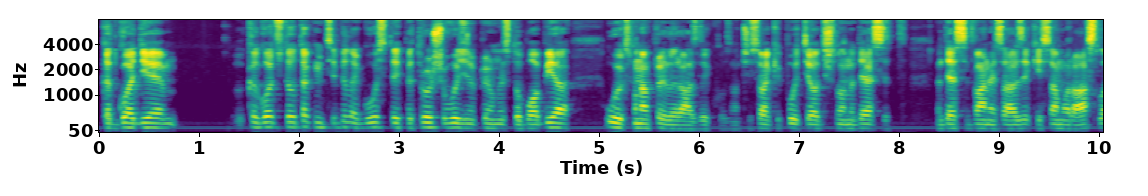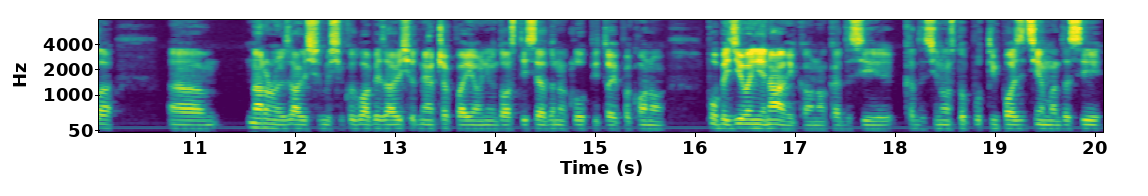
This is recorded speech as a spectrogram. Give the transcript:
kad god je kad god su te utakmice bile guste i Petrušev uđe na primjer mesto Bobija, uvek smo napravili razliku. Znači svaki put je otišlo na 10 na 10-12 razlike i samo rasla. Um, naravno je zavisi, mislim, kod Bobija zavisi od meča, pa i on je dosta i sedao na klupi, to je ipak ono, pobeđivanje navika, ono, kada si, kada si non stop u tim pozicijama, da si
